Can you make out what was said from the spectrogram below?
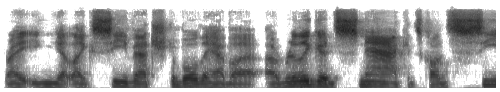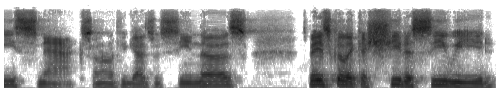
right? You can get like sea vegetable. They have a, a really good snack. It's called SeaSnax. I don't know if you guys have seen those. It's basically like a sheet of seaweed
